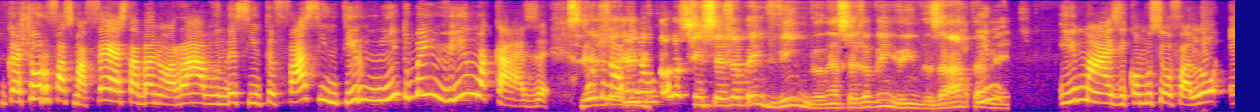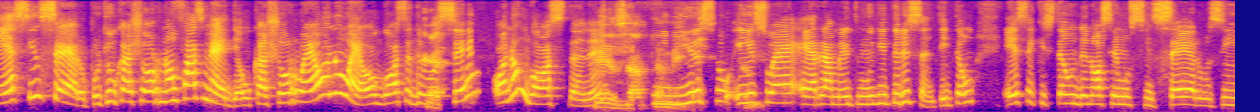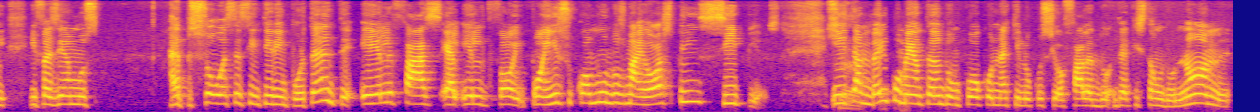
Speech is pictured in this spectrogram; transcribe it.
O cachorro faz uma festa, abana o rabo, assim, te faz sentir muito bem-vindo à casa. Seja, nós não... fala assim, seja bem-vindo, né? Seja bem-vindo, exatamente. E mais, e como o senhor falou, é sincero, porque o cachorro não faz média. O cachorro é ou não é, ou gosta de é. você ou não gosta, né? Exatamente. E isso, isso é, é realmente muito interessante. Então, essa questão de nós sermos sinceros e, e fazermos a pessoa se sentir importante, ele faz, ele põe isso como um dos maiores princípios. Certo. E também comentando um pouco naquilo que o senhor fala do, da questão do nome,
